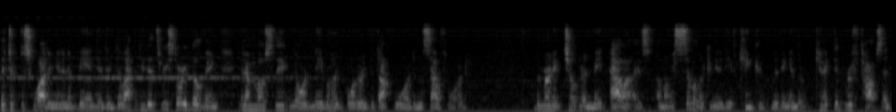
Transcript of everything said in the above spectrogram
They took to squatting in an abandoned and dilapidated three story building in a mostly ignored neighborhood bordering the Dock Ward and the South Ward. The Mernig children made allies among a similar community of Kenku living in the connected rooftops and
